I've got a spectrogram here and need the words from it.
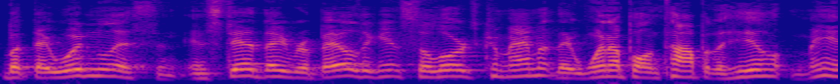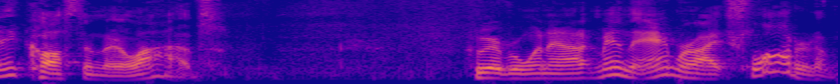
but they wouldn't listen. Instead, they rebelled against the Lord's commandment. They went up on top of the hill. Man, it cost them their lives. Whoever went out, man, the Amorites slaughtered them.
